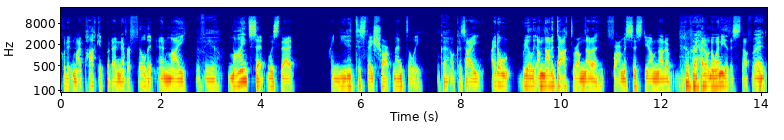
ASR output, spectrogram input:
put it in my pocket, but I never filled it. And my Good for you. mindset was that I needed to stay sharp mentally. Okay. Because you know, I, I don't really, I'm not a doctor. I'm not a pharmacist. You know, I'm not a, right. I don't know any of this stuff. Right. And,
